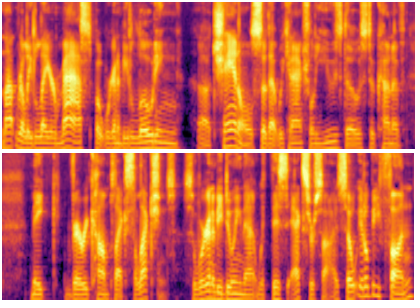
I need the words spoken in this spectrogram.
not really layer masks, but we're going to be loading uh, channels so that we can actually use those to kind of make very complex selections. So we're going to be doing that with this exercise. So it'll be fun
